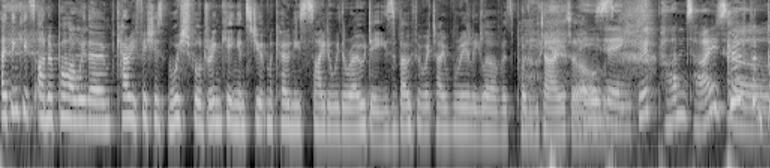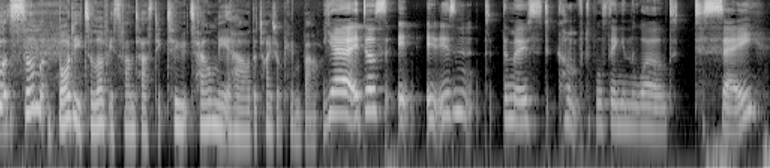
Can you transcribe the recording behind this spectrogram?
I think it's on a par with um, Carrie Fisher's Wishful Drinking and Stuart Maconie's Cider with Roadies, both of which I really love as punny titles. Amazing. Good pun title. Good, but, but some body to Love is fantastic too. Tell me how the title came about. Yeah, it does. It It isn't the most comfortable thing in the world to say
